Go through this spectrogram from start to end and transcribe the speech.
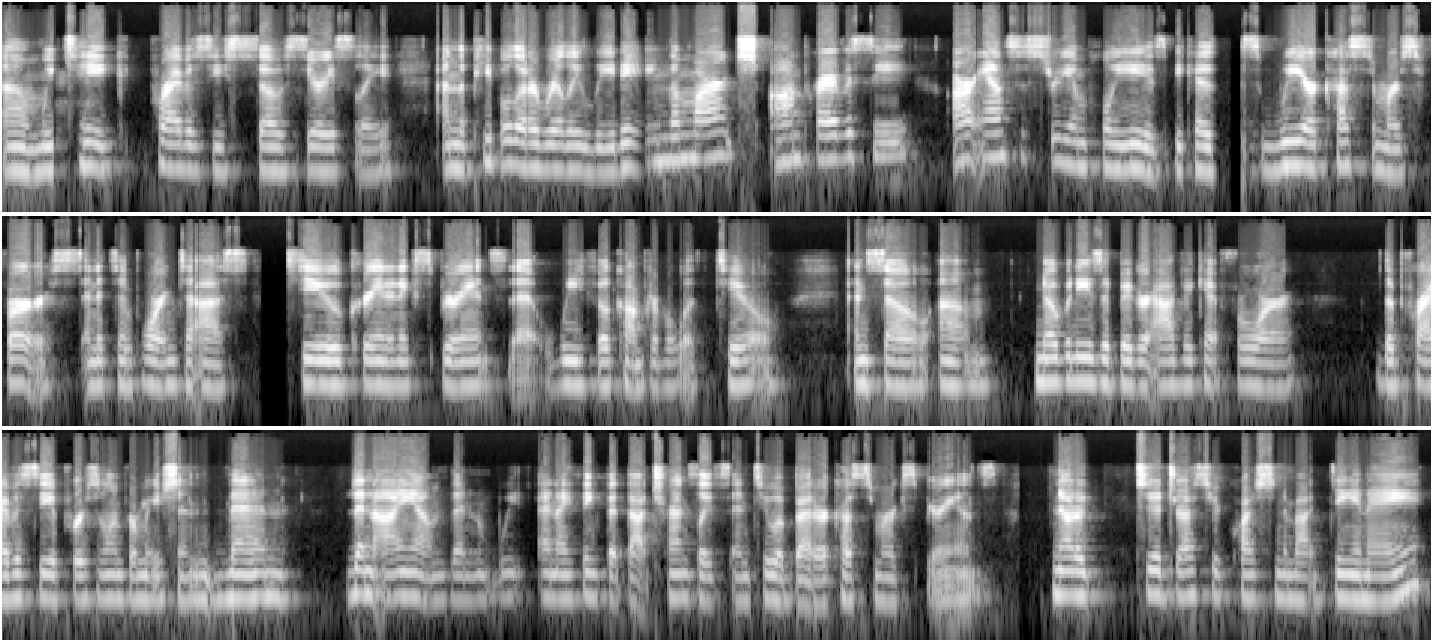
Um, we take privacy so seriously, and the people that are really leading the march on privacy are ancestry employees because we are customers first, and it's important to us to create an experience that we feel comfortable with too. And so um, nobody's a bigger advocate for the privacy of personal information than than I am. Then we and I think that that translates into a better customer experience. Now to to address your question about DNA,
